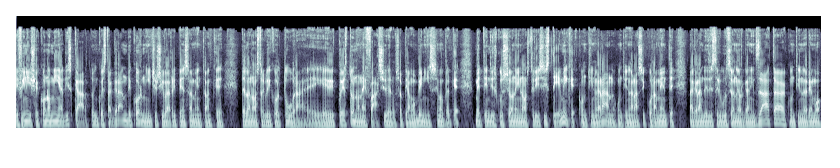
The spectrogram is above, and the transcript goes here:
definisce economia di scarto, in questa grande cornice ci va il ripensamento anche della nostra agricoltura. E questo non è facile, lo sappiamo benissimo perché mette in discussione i nostri sistemi che continueranno, continuerà sicuramente la grande distribuzione organizzata, continueremo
